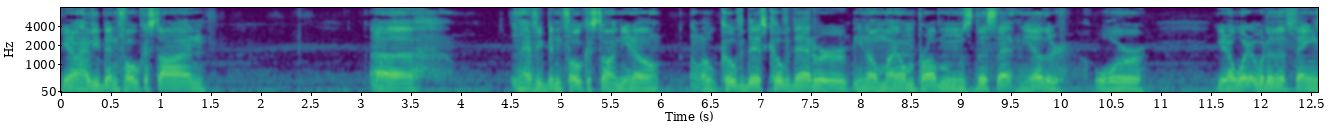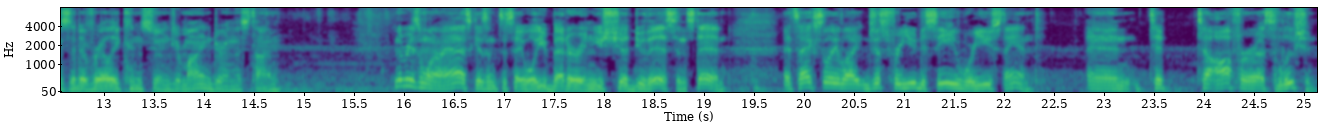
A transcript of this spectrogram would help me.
you know, have you been focused on, uh, have you been focused on, you know, oh, COVID this, COVID that, or, you know, my own problems, this, that, and the other? Or, you know, what, what are the things that have really consumed your mind during this time? And the reason why I ask isn't to say, well, you better and you should do this instead. It's actually like just for you to see where you stand and to, to offer a solution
